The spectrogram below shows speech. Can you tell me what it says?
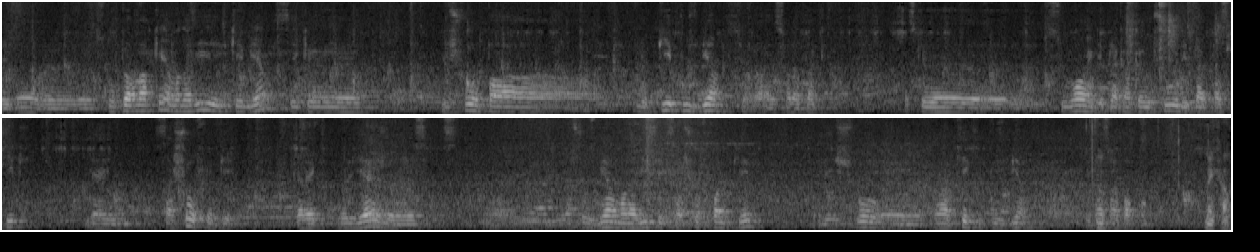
Mais bon, euh, ce qu'on peut remarquer, à mon avis, qui est bien, c'est que les chevaux ont pas. Le pied pousse bien sur la, sur la plaque. Parce que souvent, avec des plaques en caoutchouc ou des plaques plastiques, ça chauffe le pied. Avec le liège, euh, euh, la chose bien, à mon avis, c'est que ça ne chauffe pas le pied. Les chevaux ont un pied qui pousse bien. Et ça, c'est important. D'accord.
